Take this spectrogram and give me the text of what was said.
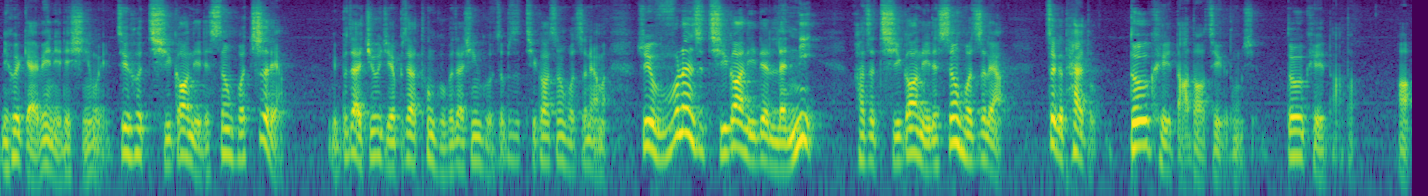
你会改变你的行为，最后提高你的生活质量。你不再纠结，不再痛苦，不再辛苦，这不是提高生活质量吗？所以无论是提高你的能力，还是提高你的生活质量，这个态度都可以达到这个东西，都可以达到。啊，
